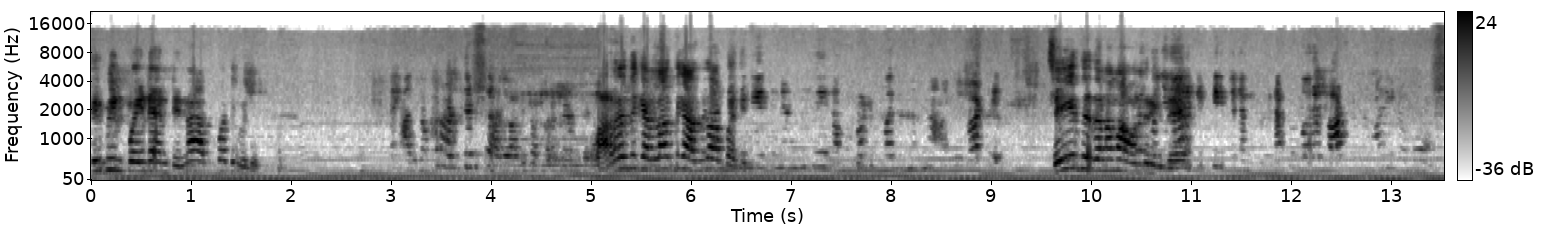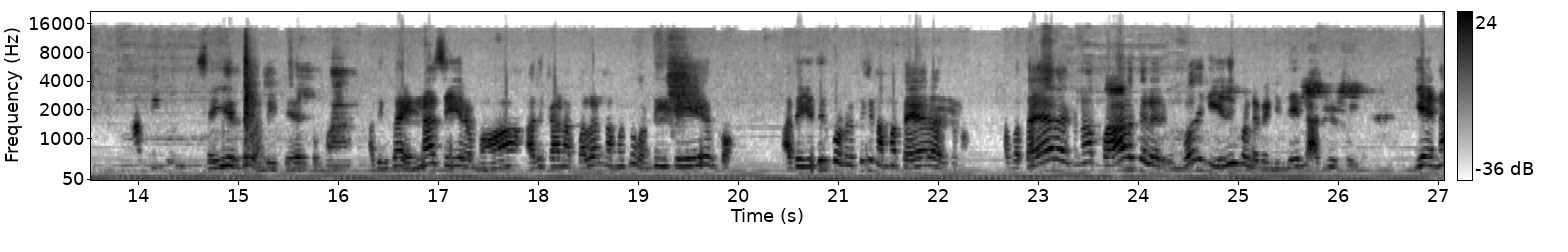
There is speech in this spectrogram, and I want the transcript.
திருப்பின்னு போயினேன்ட்டீங்கன்னா அது பாட்டு விடு. வர்றதுக்கு எல்லாத்துக்கும் அதுதான் பதில். செய்யறது தானமா தோணுது. செய்யறது வந்துகிட்டே இருக்குமா அதுக்கு தான் என்ன செய்யறோமோ அதுக்கான பலன் நமக்கு வந்துகிட்டே இருக்கும். அதை எதிர்கொள்றதுக்கு நம்ம தயாரா இருக்கணும். அப்ப தயாரா இருக்கணும் பாடத்துல இருக்கும்போது நீ எதிர்கொள்ள வேண்டியதே இல்லை அதுவே போயிடும். ஏன்னா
